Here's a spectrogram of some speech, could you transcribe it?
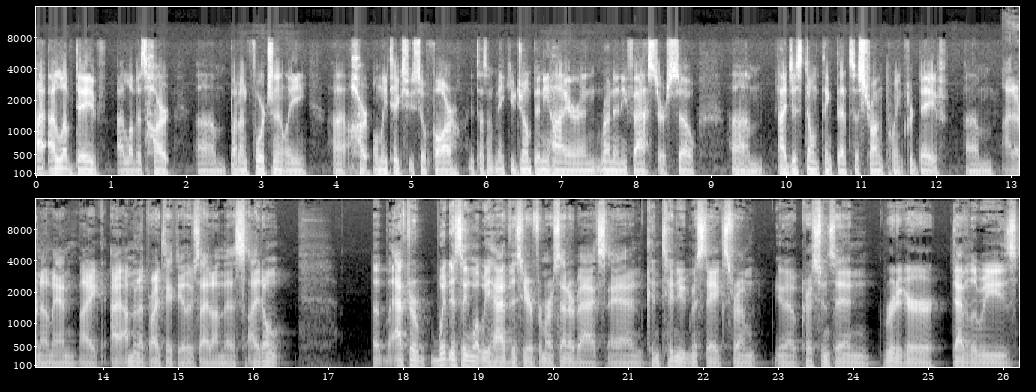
I, I love Dave. I love his heart, um, but unfortunately, uh, heart only takes you so far. It doesn't make you jump any higher and run any faster. So um, I just don't think that's a strong point for Dave. Um, I don't know, man. Like I, am gonna probably take the other side on this. I don't uh, after witnessing what we had this year from our center backs and continued mistakes from you know Christensen, Rudiger, David Luiz,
